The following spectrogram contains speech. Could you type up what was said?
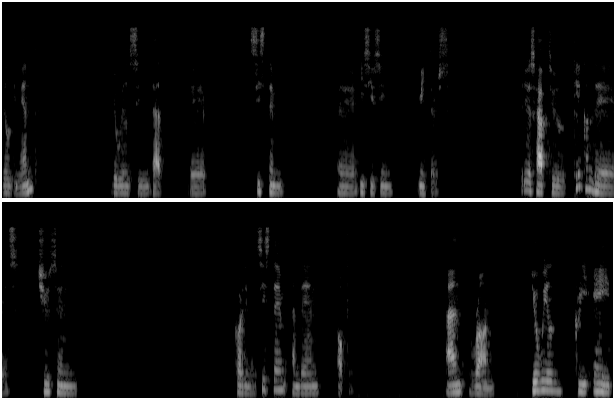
until the end, you will see that the system uh, is using meters. So you just have to click on this choosing coordinate system and then OK. And run. You will create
